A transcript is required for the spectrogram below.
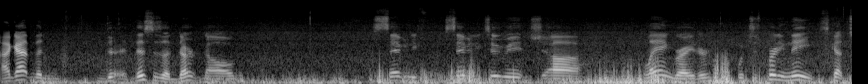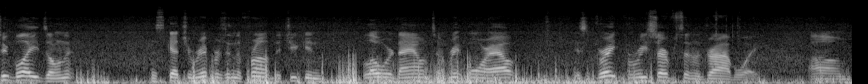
I got the, this is a dirt dog, 70, 72 inch uh, land grader, which is pretty neat. It's got two blades on it. It's got your rippers in the front that you can lower down to rip more out. It's great for resurfacing a driveway. Um,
